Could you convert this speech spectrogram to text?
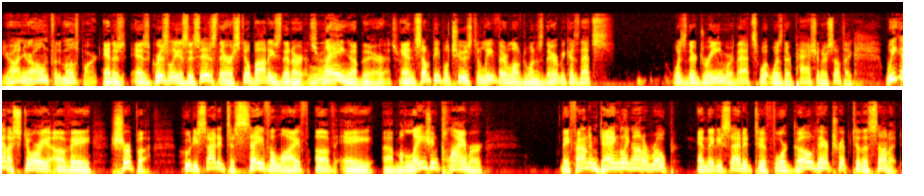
You're on your own for the most part. And as as grisly as this is, there are still bodies that are right. laying up there, That's right. and some people choose to leave their loved ones there because that's was their dream or that's what was their passion or something. We got a story of a Sherpa who decided to save the life of a, uh Malaysian climber. They found him dangling on a rope, and they decided to forego their trip to the summit.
